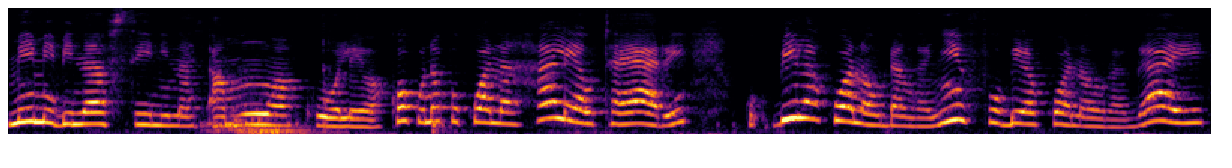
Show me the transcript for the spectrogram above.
mimi binafsi ninaamua kuolewa. Kwao kunapokuwa na hali ya utayari bila kuwa na udanganyifu bila kuwa na uragai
